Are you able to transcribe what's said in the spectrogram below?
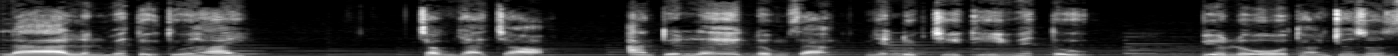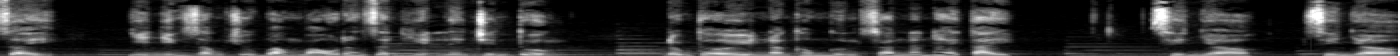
Là lần huyết tự thứ hai. Trong nhà trọ, An Tuyết Lệ đồng dạng nhận được chỉ thị huyết tự, biểu lộ thoáng chút run rẩy, nhìn những dòng chữ bằng máu đang dần hiện lên trên tường, đồng thời nàng không ngừng xoan nắn hai tay. "Xin nhờ, xin nhờ,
